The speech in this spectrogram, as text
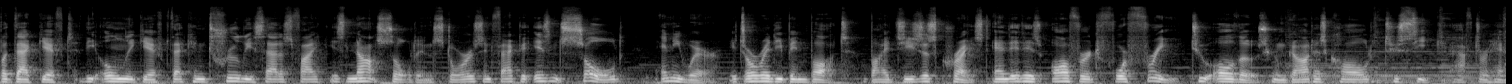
But that gift, the only gift that can truly satisfy, is not sold in stores. In fact, it isn't sold anywhere. It's already been bought by Jesus Christ, and it is offered for free to all those whom God has called to seek after Him.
